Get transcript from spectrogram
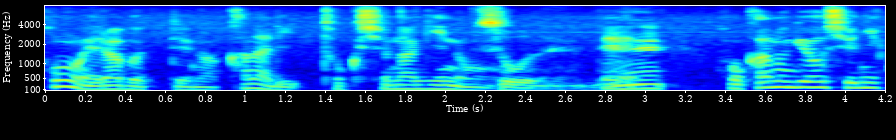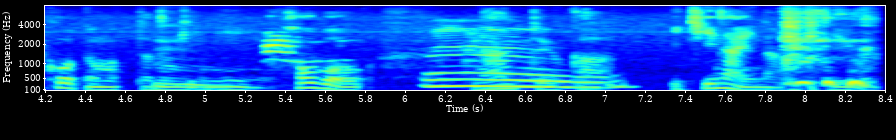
本を選ぶっていうのはかなり特殊な技能で、そうだよね、他の業種に行こうと思った時に、ほぼ、なんというか、生きないなっていう、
